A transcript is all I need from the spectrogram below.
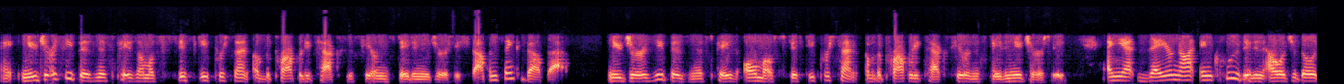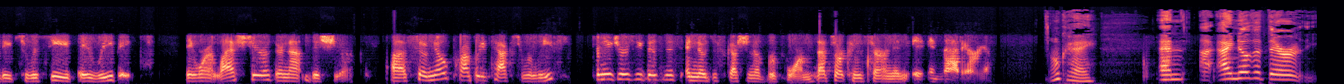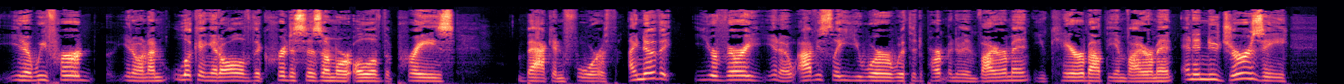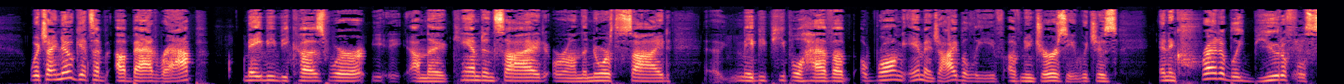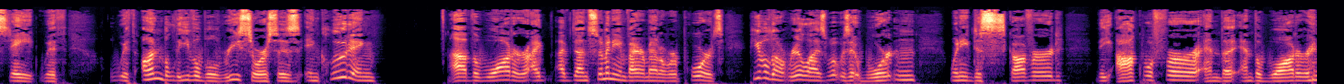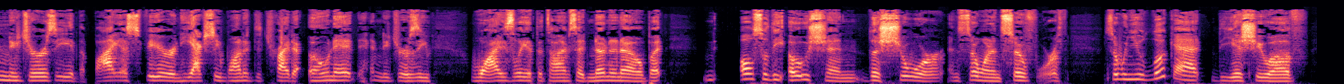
Right? New Jersey business pays almost 50% of the property taxes here in the state of New Jersey. Stop and think about that. New Jersey business pays almost 50% of the property tax here in the state of New Jersey, and yet they are not included in eligibility to receive a rebate. They weren't last year, they're not this year. Uh, so, no property tax relief for New Jersey business and no discussion of reform. That's our concern in, in that area. Okay. And I know that there, you know, we've heard, you know, and I'm looking at all of the criticism or all of the praise back and forth. I know that you're very, you know, obviously you were with the Department of Environment, you care about the environment. And in New Jersey, which I know gets a, a bad rap, maybe because we're on the Camden side or on the north side, uh, maybe people have a, a wrong image, I believe, of New Jersey, which is an incredibly beautiful state with with unbelievable resources, including uh, the water. I, I've done so many environmental reports. People don't realize what was it Wharton when he discovered the aquifer and the and the water in New Jersey, and the biosphere, and he actually wanted to try to own it. And New Jersey wisely at the time said no, no, no. But also the ocean, the shore, and so on and so forth. So when you look at the issue of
